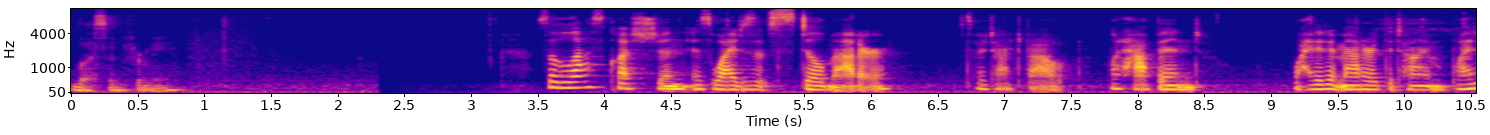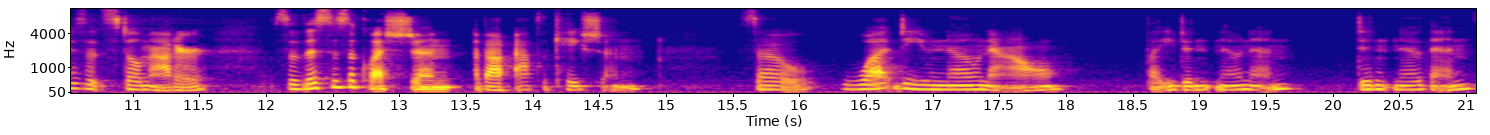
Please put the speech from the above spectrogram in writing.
lesson for me. So the last question is why does it still matter? So I talked about what happened, why did it matter at the time? Why does it still matter? So, this is a question about application. So, what do you know now that you didn't know then? Didn't know then?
